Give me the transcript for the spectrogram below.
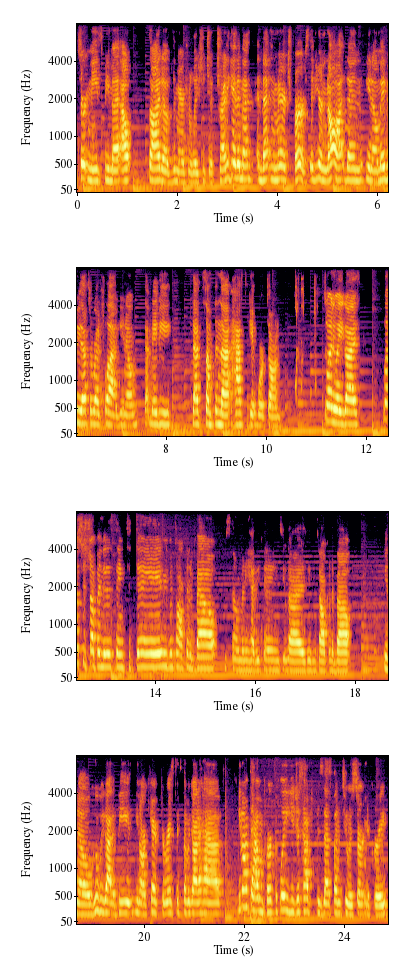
certain needs to be met outside of the marriage relationship. Try to get it met, met in marriage first. If you're not then you know maybe that's a red flag you know that maybe that's something that has to get worked on. So anyway you guys let's just jump into this thing today. We've been talking about so many heavy things you guys. We've been talking about you know, who we got to be, you know, our characteristics that we got to have. You don't have to have them perfectly. You just have to possess them to a certain degree,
